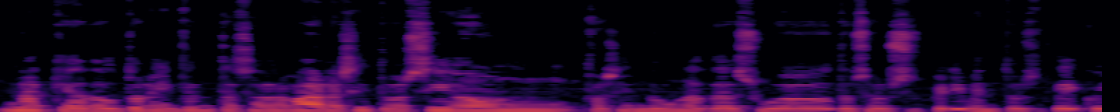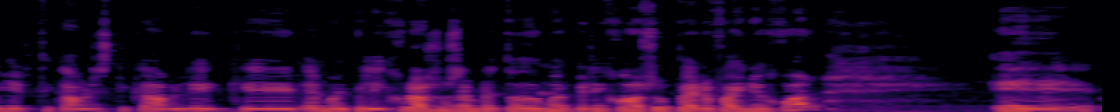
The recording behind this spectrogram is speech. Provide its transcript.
na que a doutora intenta salvar a situación facendo unha da súa, dos seus experimentos de coller este cable, este cable que é moi peligroso, sempre todo moi perigoso, pero fai no igual, eh,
